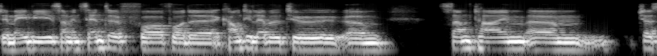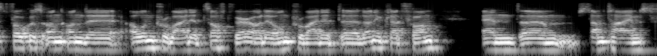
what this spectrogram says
there may be some incentive for for the county level to um, sometime um, just focus on on the own provided software or their own provided uh, learning platform and um, sometimes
